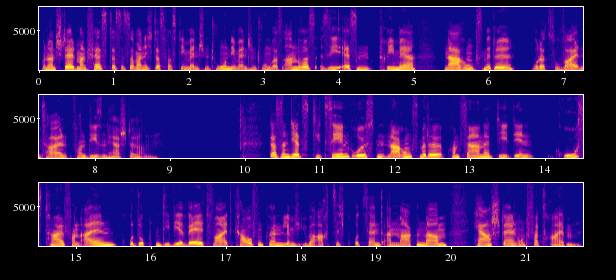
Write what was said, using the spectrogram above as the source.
Und dann stellt man fest, das ist aber nicht das, was die Menschen tun. Die Menschen tun was anderes. Sie essen primär Nahrungsmittel oder zu weiten Teilen von diesen Herstellern. Das sind jetzt die zehn größten Nahrungsmittelkonzerne, die den Großteil von allen Produkten, die wir weltweit kaufen können, nämlich über 80 Prozent an Markennamen, herstellen und vertreiben.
